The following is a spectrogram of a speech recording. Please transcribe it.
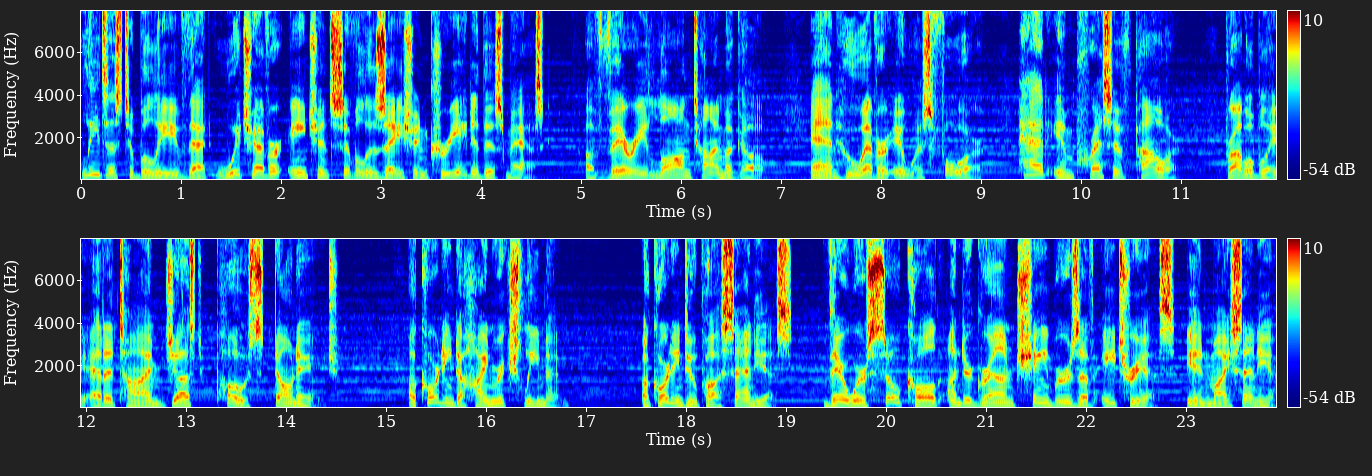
leads us to believe that whichever ancient civilization created this mask a very long time ago, and whoever it was for, had impressive power, probably at a time just post-Stone Age. According to Heinrich Schliemann, according to Pausanias, there were so-called underground chambers of Atreus in Mycenae.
